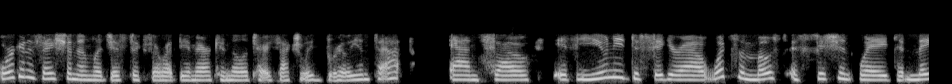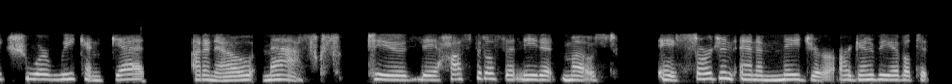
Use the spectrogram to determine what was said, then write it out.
organization and logistics are what the American military is actually brilliant at. And so if you need to figure out what's the most efficient way to make sure we can get, I don't know, masks to the hospitals that need it most, a sergeant and a major are going to be able to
